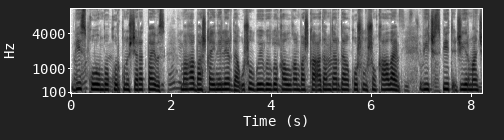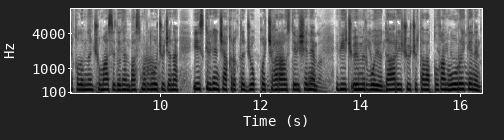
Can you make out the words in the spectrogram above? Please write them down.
Биз коомго коркунуч жаратпайбыз. Мага башка энелер да ушул көйгөйгө кабылган башка адамдар дагы кошулушун каалайм. Вич спид жыйырманчы кылымдын чумасы деген басмырлоочу жана эскирген чакырыкты жокко чыгарабыз деп ишенем. Вич өмүр бою дары ичүүчү талап кылган оору экенин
